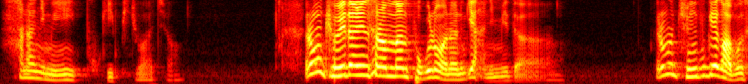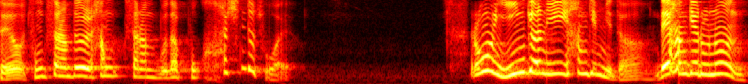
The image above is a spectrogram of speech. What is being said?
하나님의 복이 필요하죠. 여러분 교회 다니는 사람만 복을 원하는 게 아닙니다. 여러분 중국에 가보세요. 중국 사람들 한국 사람보다 복 훨씬 더 좋아요. 여러분, 인간이 한계입니다. 내 한계로는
